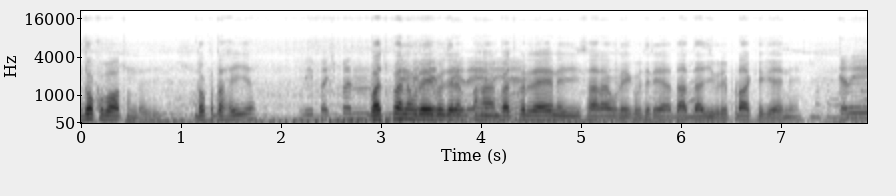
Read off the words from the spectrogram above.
ਦੁੱਖ ਬਹੁਤ ਹੁੰਦਾ ਜੀ। ਦੁੱਖ ਤਾਂ ਹੈ ਹੀ ਆ। ਵੀ ਬਚਪਨ ਬਚਪਨ ਉਰੇ ਗੁਜ਼ਰਿਆ ਹਾਂ। ਬਚਪਨ ਰਹੇ ਨੇ ਜੀ ਸਾਰਾ ਉਰੇ ਗੁਜ਼ਰਿਆ ਦਾਦਾ ਜੀ ਉਰੇ ਪੜਾ ਕੇ ਗਏ ਨੇ। ਕਦੇ।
